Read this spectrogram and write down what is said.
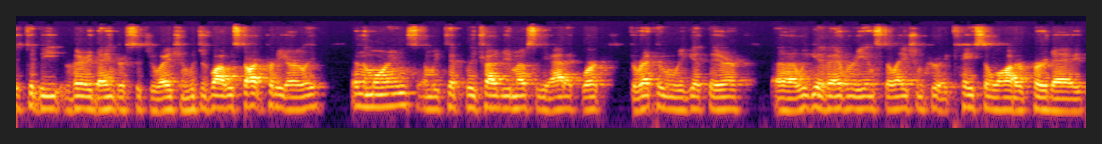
it could be a very dangerous situation, which is why we start pretty early in the mornings, and we typically try to do most of the attic work directly when we get there. Uh, we give every installation crew a case of water per day,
